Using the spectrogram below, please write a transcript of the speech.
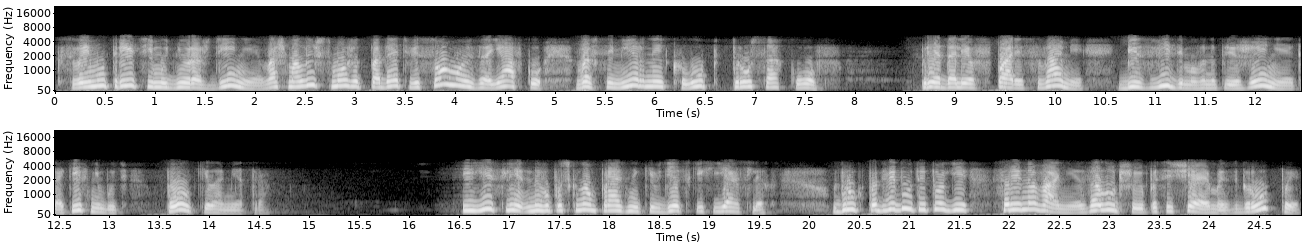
К своему третьему дню рождения ваш малыш сможет подать весомую заявку во Всемирный клуб трусаков, преодолев в паре с вами без видимого напряжения каких-нибудь полкилометра. И если на выпускном празднике в детских яслях вдруг подведут итоги соревнования за лучшую посещаемость группы,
